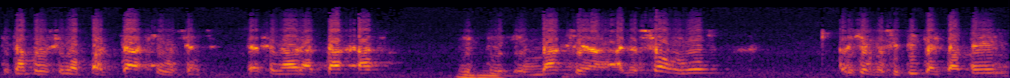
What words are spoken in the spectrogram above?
que están produciendo pactaje, se, hacen ahora cajas este, en base a los hongos, por ejemplo, si pica el papel,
